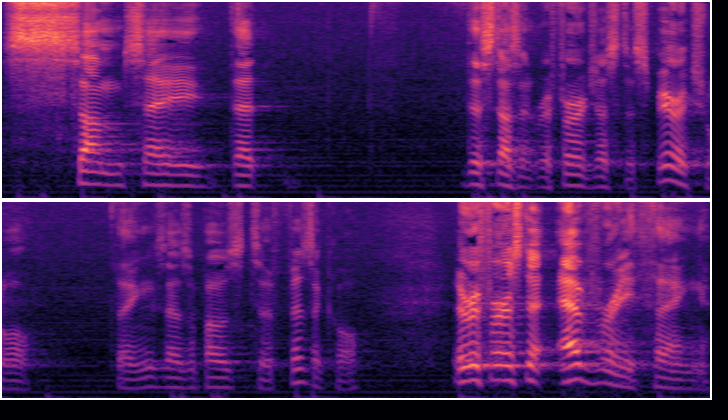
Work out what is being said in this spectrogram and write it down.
Some say that this doesn't refer just to spiritual things as opposed to physical. It refers to everything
